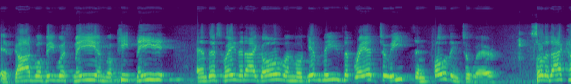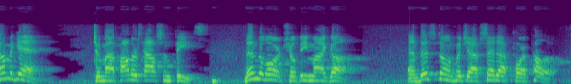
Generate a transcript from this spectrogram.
If God will be with me and will keep me in this way that I go, and will give me the bread to eat and clothing to wear, so that I come again to my father's house in peace. Then the Lord shall be my God. And this stone which I have set up for a pillow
